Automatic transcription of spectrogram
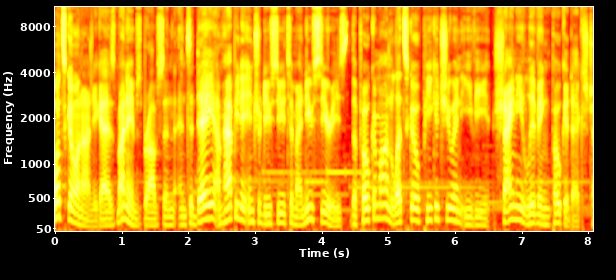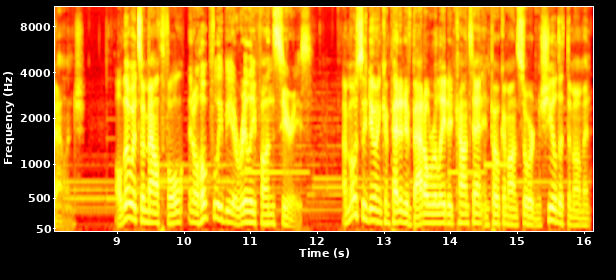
What's going on you guys, my name's Brobson, and today I'm happy to introduce you to my new series, the Pokemon Let's Go Pikachu and Eevee Shiny Living Pokedex Challenge. Although it's a mouthful, it'll hopefully be a really fun series. I'm mostly doing competitive battle related content in Pokemon Sword and Shield at the moment,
